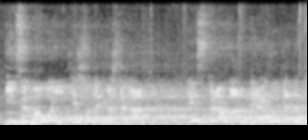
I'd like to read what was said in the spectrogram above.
人数の多い決勝になりましたが、ペースプランは狙い通りだった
